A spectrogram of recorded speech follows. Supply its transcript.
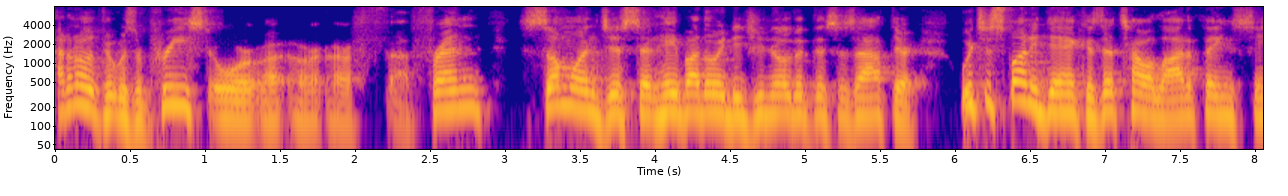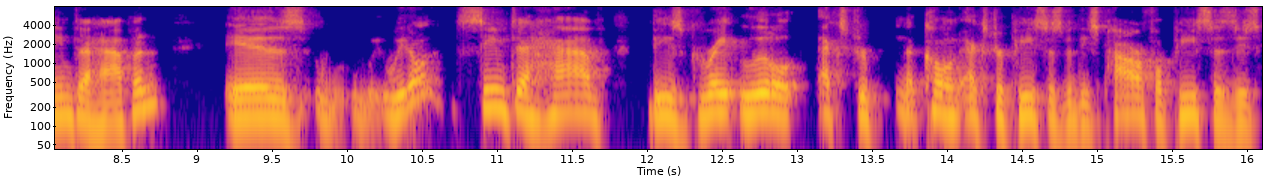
I don't know if it was a priest or, or, or, a friend. Someone just said, "Hey, by the way, did you know that this is out there?" Which is funny, Dan, because that's how a lot of things seem to happen. Is we don't seem to have these great little extra, call them extra pieces, but these powerful pieces, these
